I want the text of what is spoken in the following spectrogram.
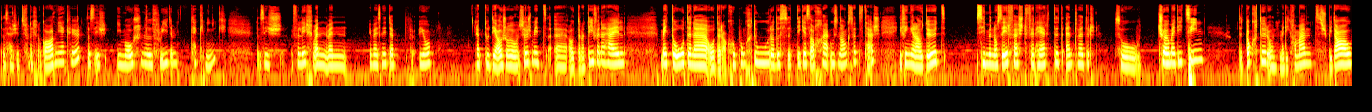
Das hast du jetzt vielleicht noch gar nie gehört. Das ist Emotional Freedom Technique. Das ist vielleicht, wenn, wenn ich weiß nicht, ob, ja, ob du dich auch schon sonst mit äh, alternativen Heil Methoden oder Akupunktur oder solche Sachen auseinandergesetzt hast. Ich finde auch dort sind wir noch sehr fest verhärtet, entweder so die Schulmedizin, der Doktor und Medikament, das Spital,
